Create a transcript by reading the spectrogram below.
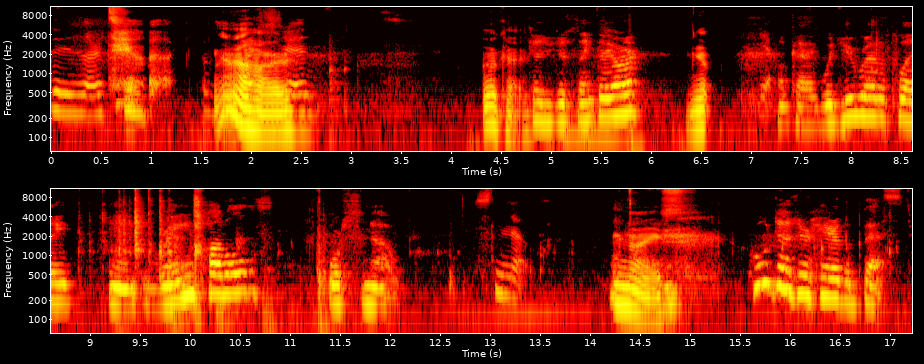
These are two. They're not hard. Okay. Because you just think they are? Yep. Okay. Would you rather play in rain puddles or snow? Snow. Nice. Who does your hair the best,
